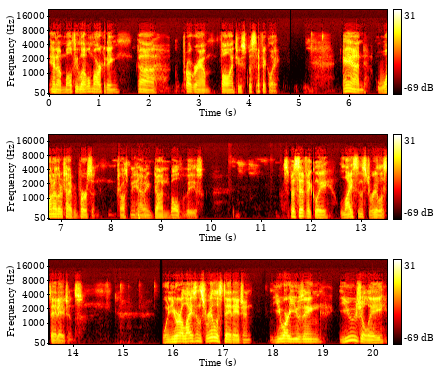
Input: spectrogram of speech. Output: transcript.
in a multi-level marketing uh, program fall into specifically. And one other type of person. Trust me, having done both of these. Specifically, licensed real estate agents. When you're a licensed real estate agent, you are using usually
